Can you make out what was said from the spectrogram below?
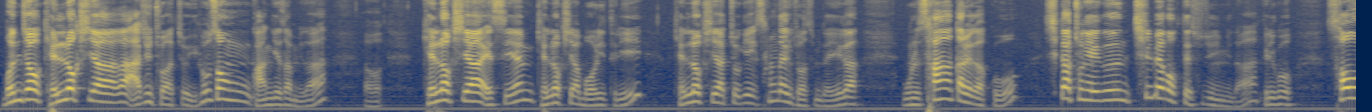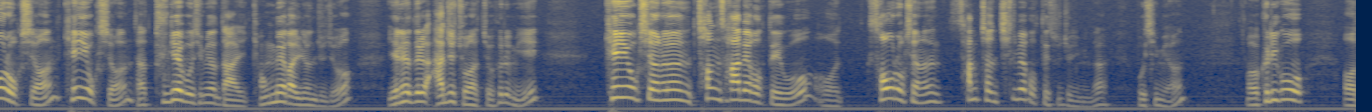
먼저 갤럭시아가 아주 좋았죠. 효성 관계사입니다. 어, 갤럭시아 SM, 갤럭시아 머리트리, 갤럭시아 쪽이 상당히 좋았습니다. 얘가 오늘 상한가를 갖고 시가총액은 700억대 수준입니다. 그리고 서울 옥션, K 옥션, 두 개 보시면 다 경매 관련주죠. 얘네들 아주 좋았죠. 흐름이. K옥션은 1400억대고 어, 서울옥션은 3700억대 수준입니다. 보시면 어, 그리고 어,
